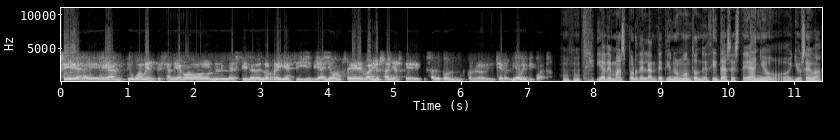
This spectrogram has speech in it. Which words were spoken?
Sí, eh, antiguamente salía con el desfile de los Reyes y ya llevamos eh, varios años que, sale con, el Olenchero, el día 24. Y además por delante tiene un montón de citas este año, Joseba.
